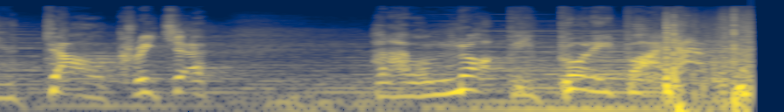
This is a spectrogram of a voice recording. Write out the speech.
you dull creature, and I will not be bullied by that.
